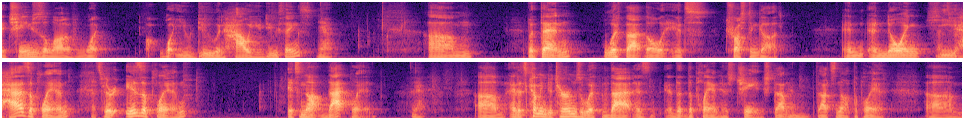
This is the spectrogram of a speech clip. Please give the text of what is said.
it changes a lot of what what you do and how you do things. Yeah. Um, But then with that though, it's trusting God and and knowing He has a plan. That's right. There is a plan. It's not that plan. Yeah. um, and it's coming to terms with that as that the plan has changed. That that's not the plan, um,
